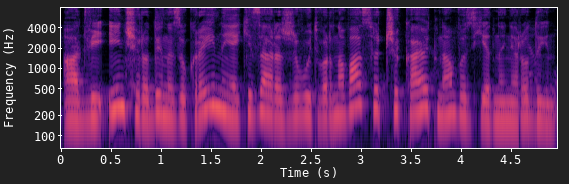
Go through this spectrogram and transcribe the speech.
А дві інші родини з України, які зараз живуть в Орновасо, чекають на воз'єднання родин.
